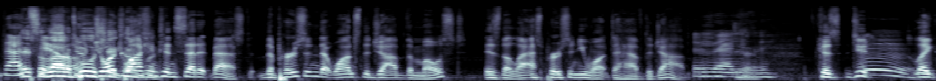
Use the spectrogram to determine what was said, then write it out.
That's It's a lot of Dude, bullshit George comes with- Washington said it best. The person that wants the job the most is the last person you want to have the job. Mm-hmm. Exactly. Because, dude, Mm. like,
